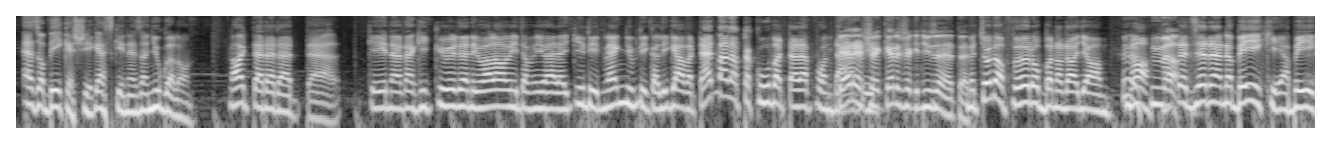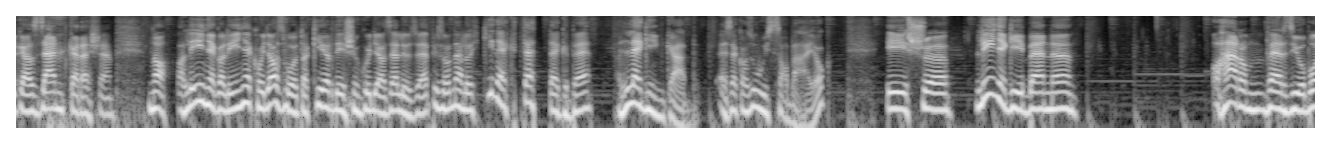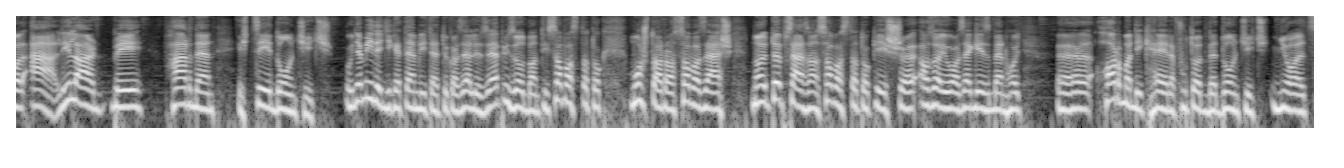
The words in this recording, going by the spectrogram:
ez a békesség, ez kéne, ez a nyugalom. Nagy tererettel. Kéne neki küldeni valamit, amivel egy kicsit megnyugtik a ligába. Tedd már ott a kurva telefon, Dávid. Keresek, keresek egy üzenetet. Mert csoda fölrobban a agyam. Na, Na. Hát egyszerűen a béké, a béke, a zent keresem. Na, a lényeg a lényeg, hogy az volt a kérdésünk ugye az előző epizódnál, hogy kinek tettek be leginkább ezek az új szabályok, és lényegében a három verzióból A. Lillard, B. Harden és C. Doncic. Ugye mindegyiket említettük az előző epizódban, ti szavaztatok, most arra a szavazás, na, több százan szavaztatok, és az a jó az egészben, hogy ö, harmadik helyre futott be Doncic 8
